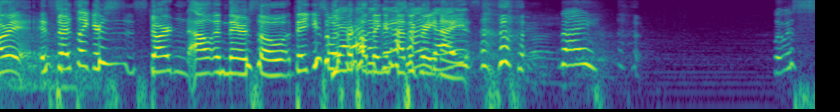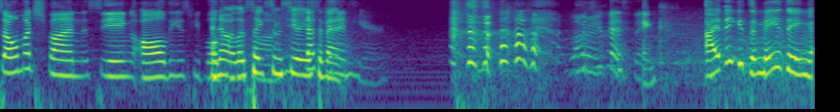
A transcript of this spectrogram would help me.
All right. It starts like you're starting out in there, so thank you so much Yeah, for have a coming and great have a time, great night. Bye. Well, it was so much fun seeing all these people. I know, it to looks like prom. some serious should event. in here. What do you guys think? I think it's amazing.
